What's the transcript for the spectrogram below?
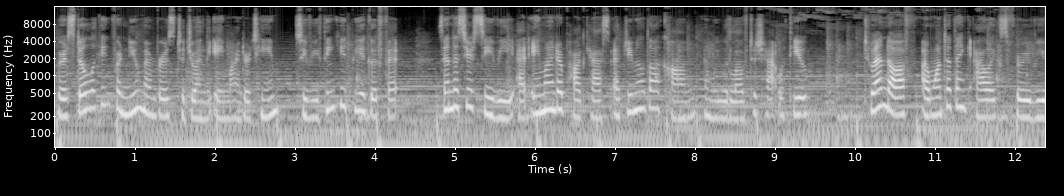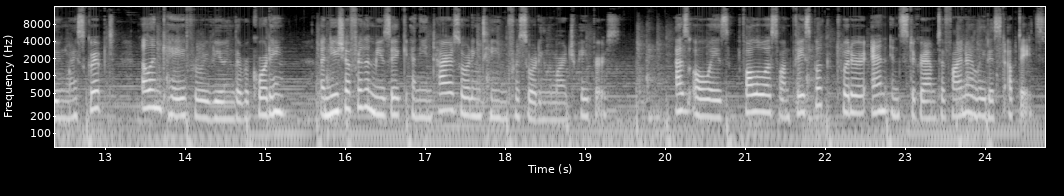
We're still looking for new members to join the AMinder team, so if you think you'd be a good fit, Send us your CV at aminderpodcast at gmail.com and we would love to chat with you. To end off, I want to thank Alex for reviewing my script, Ellen LNK for reviewing the recording, Anusha for the music, and the entire sorting team for sorting the March papers. As always, follow us on Facebook, Twitter, and Instagram to find our latest updates.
